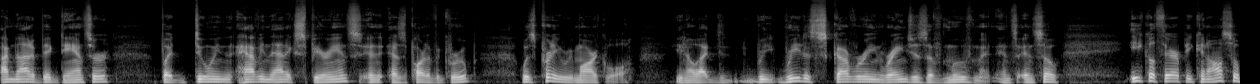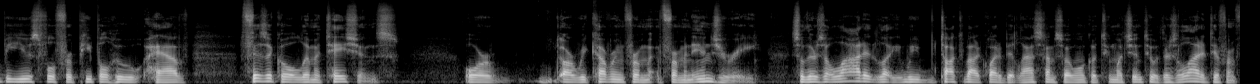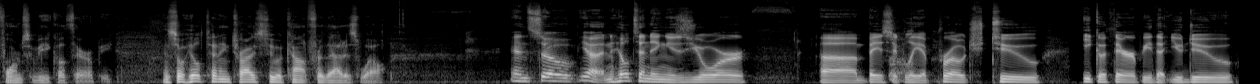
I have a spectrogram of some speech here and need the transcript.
I'm not a big dancer, but doing having that experience as part of a group was pretty remarkable you know, re- rediscovering ranges of movement. And, and so ecotherapy can also be useful for people who have physical limitations or are recovering from, from an injury. So there's a lot of, like, we talked about it quite a bit last time, so I won't go too much into it. There's a lot of different forms of ecotherapy. And so hill tending tries to account for that as well. And so, yeah, and hill tending is your uh, basically approach to ecotherapy that you do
